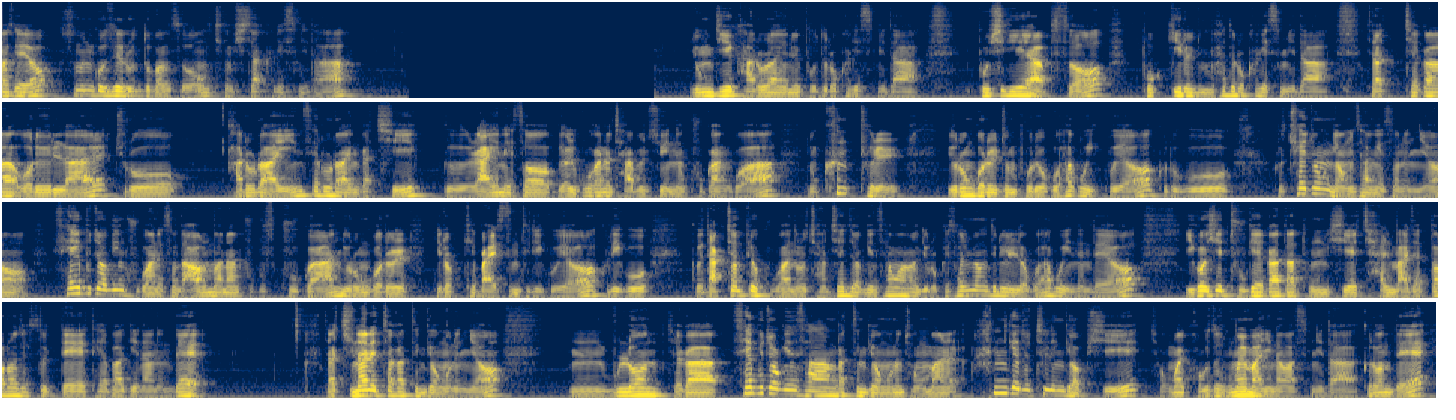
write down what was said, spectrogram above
안녕하세요. 숨은 곳의 로또 방송 지금 시작하겠습니다. 용지 가로 라인을 보도록 하겠습니다. 보시기에 앞서 복기를 좀 하도록 하겠습니다. 자, 제가 월요일 날 주로 가로 라인, 세로 라인 같이 그 라인에서 멸구간을 잡을 수 있는 구간과 좀 큰 틀, 이런 거를 좀 보려고 하고 있고요. 그리고 그 최종 영상에서는요 세부적인 구간에서 나올 만한 구, 간 이런 거를 이렇게 말씀드리고요. 그리고 그 낙천표 구간으로 전체적인 상황을 이렇게 설명드리려고 하고 있는데요. 이것이 두 개가 다 동시에 잘 맞아 떨어졌을 때 대박이 나는데 자 지난 회차 같은 경우는요 음, 물론 제가 세부적인 사항 같은 경우는 정말 한 개도 틀린 게 없이 정말 거기서 정말 많이 나왔습니다. 그런데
